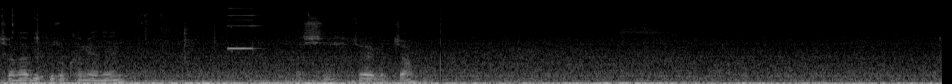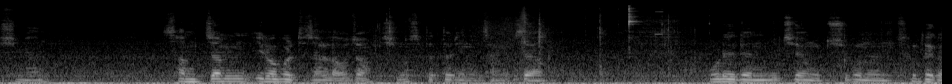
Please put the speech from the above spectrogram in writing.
전압이 부족하면은 다시 줘야겠죠. 보시면 3.15V 잘 나오죠. 시모스 배터리는 이상이 없어요. 오래된 일체형 치고는 상태가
